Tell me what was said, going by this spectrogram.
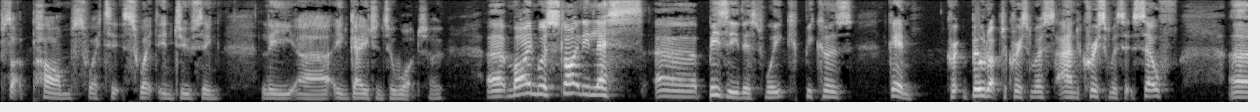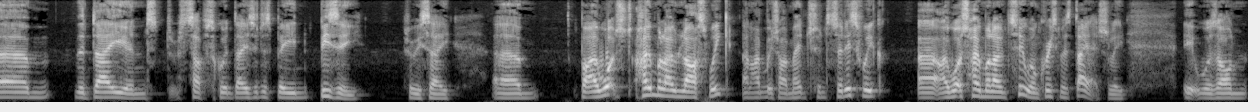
sort of palm sweat sweat inducingly uh, engaging to watch. So uh, mine was slightly less uh, busy this week because again build up to Christmas and Christmas itself. Um, the day and subsequent days have just been busy, shall we say? Um, but I watched Home Alone last week, and I, which I mentioned. So this week uh, I watched Home Alone two on Christmas Day. Actually, it was on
